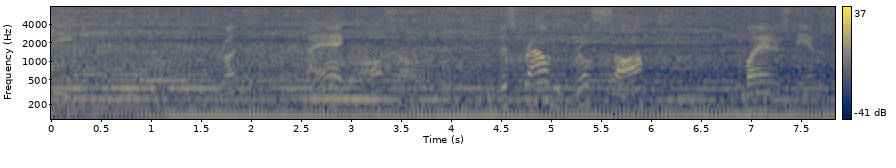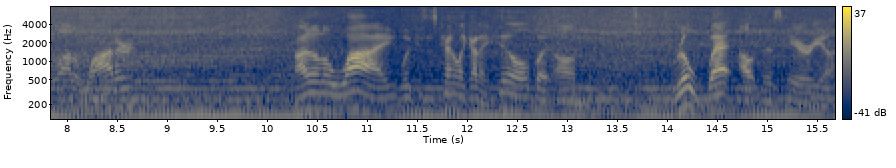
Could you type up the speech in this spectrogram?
see it runs diagonal also. This ground is real soft. From what I understand, there's a lot of water. I don't know why, because it's kind of like on a hill, but um, real wet out in this area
